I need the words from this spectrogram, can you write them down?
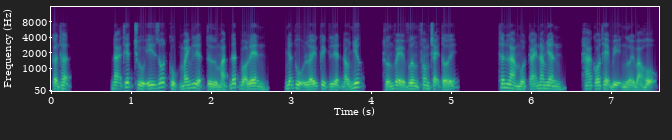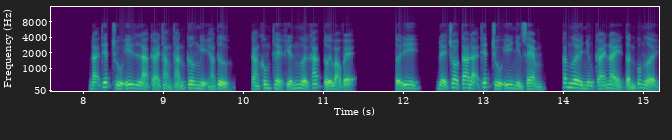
Cẩn thận. Đại thiết chủ y rốt cục mãnh liệt từ mặt đất bỏ lên nhận thụ lấy kịch liệt đau nhức, hướng về vương phong chạy tới. Thân là một cái nam nhân, há có thể bị người bảo hộ? Đại thiết chủ y là cái thẳng thắn cương nghị hán tử, càng không thể khiến người khác tới bảo vệ. Tới đi, để cho ta đại thiết chủ y nhìn xem, các ngươi những cái này tần quốc người,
